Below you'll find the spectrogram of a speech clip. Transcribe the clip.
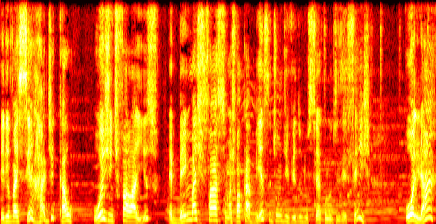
ele vai ser radical. Hoje a gente falar isso é bem mais fácil, mas com a cabeça de um indivíduo do século XVI, olhar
